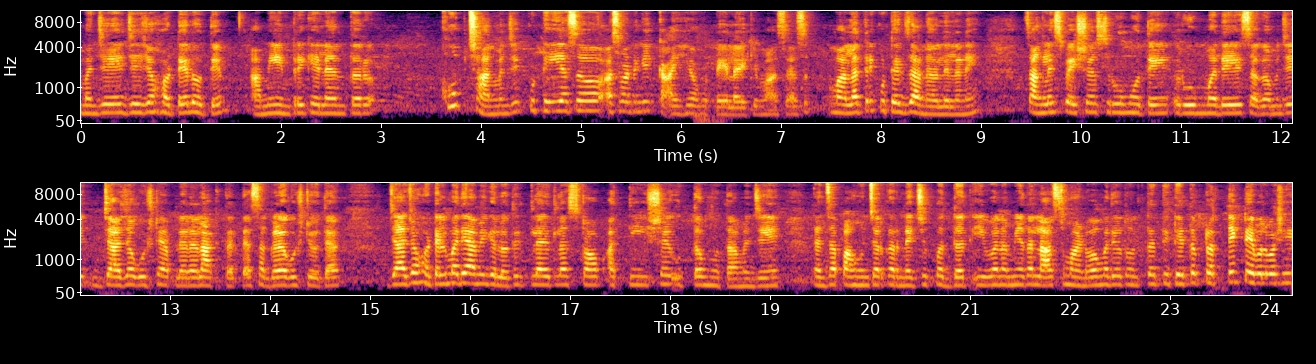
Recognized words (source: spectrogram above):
म्हणजे जे जे हॉटेल होते आम्ही एंट्री केल्यानंतर खूप छान म्हणजे कुठेही असं असं वाटतं की काय हे हॉटेल आहे किंवा असं असं मला तरी कुठेच जाणवलेलं नाही. चांगले स्पेशस रूम होते रूममध्ये सगळं म्हणजे ज्या ज्या गोष्टी आपल्याला लागतात त्या सगळ्या गोष्टी होत्या. ज्या ज्या हॉटेलमध्ये आम्ही गेलो होतो तिथल्या तिथला स्टॉप अतिशय उत्तम होता. म्हणजे त्यांचा पाहुणचार करण्याची पद्धत इवन आम्ही आता लास्ट मांडवामध्ये होतो तर तिथे तर प्रत्येक टेबलपाशी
